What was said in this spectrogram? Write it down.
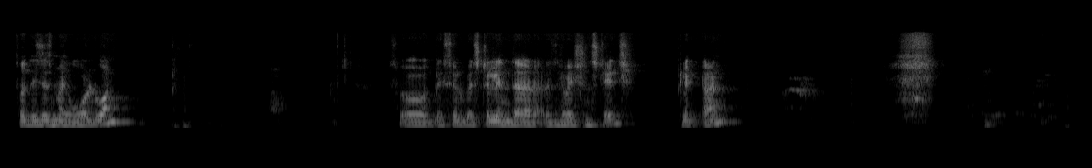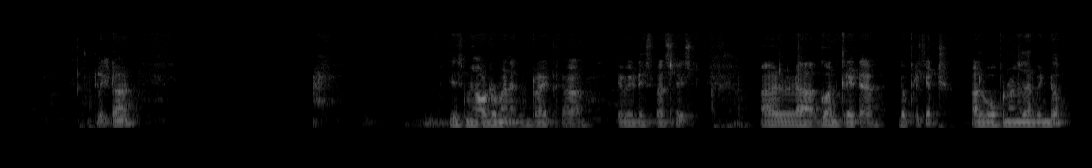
So this is my old one. So this will be still in the reservation stage. Click done. Click done. This is my order management right? Uh, it list. i'll uh, go and create a duplicate. I'll open another window.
